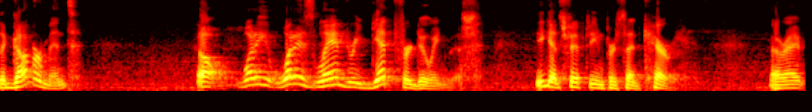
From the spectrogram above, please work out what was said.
the government, oh, what, do you, what does Landry get for doing this? He gets 15% carry. All right,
